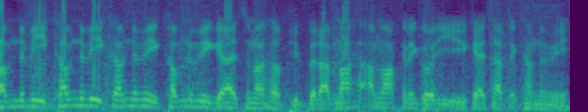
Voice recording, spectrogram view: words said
Come to me, come to me, come to me, come to me, guys, and I'll help you. But I'm not, I'm not gonna go to you. You guys have to come to me.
